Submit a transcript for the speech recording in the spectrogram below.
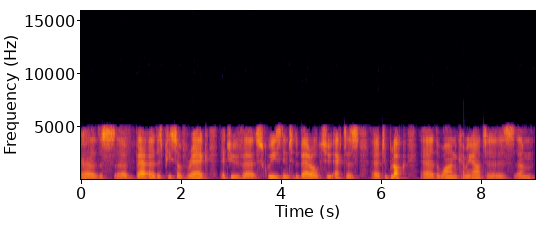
uh, this uh, ba- uh, this piece of rag that you've uh, squeezed into the barrel to act as to block the wine coming out as um,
